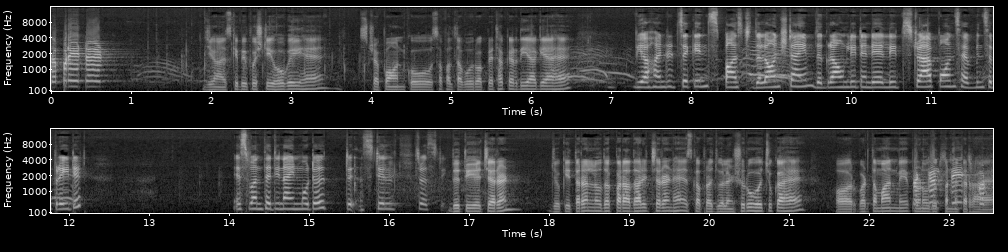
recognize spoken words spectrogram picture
separated. जी हाँ इसकी भी पुष्टि हो गई है। स्ट्रप ऑन को सफलतापूर्वक पृथक कर दिया गया है। We are 100 seconds past the launch time. The ground lit and air lit strap ons have been separated. इस 139 मोटर स्टिल थ्रस्टिंग द्वितीय चरण जो कि तरल नोदक पर आधारित चरण है इसका प्रज्वलन शुरू हो चुका है और वर्तमान में प्रणोद उत्पन्न कर रहा है।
